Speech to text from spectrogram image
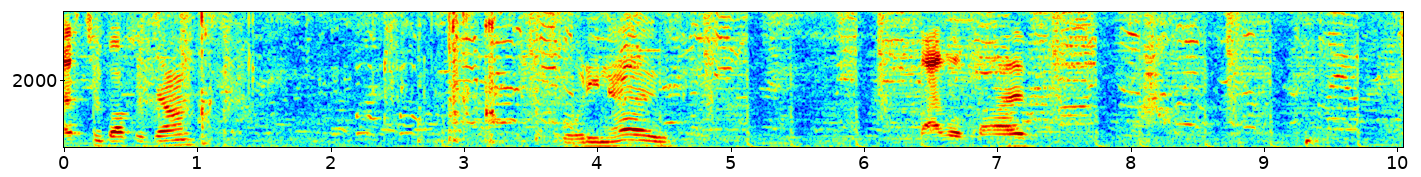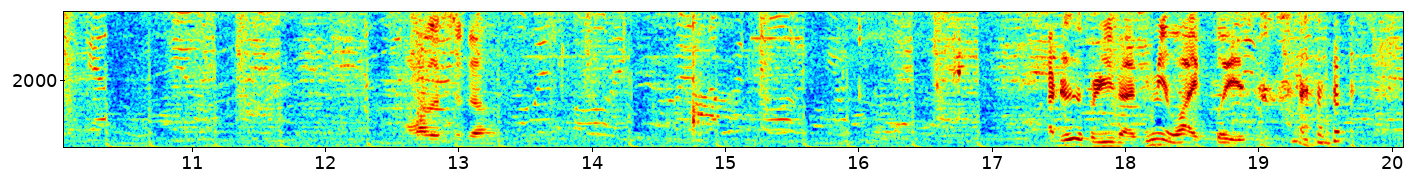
There's two boxes down. 49. 505. sleigh ride together with you. All this to go. I do this for you guys. Give me a like, please.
